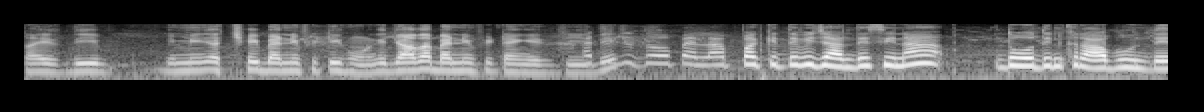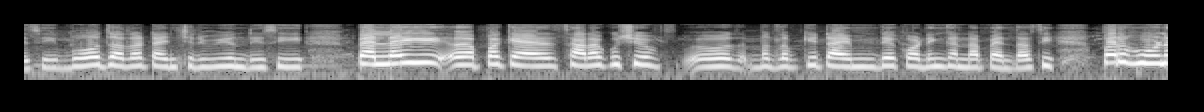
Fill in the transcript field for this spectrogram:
ਤਾਂ ਇਸ ਦੀ ਇਮੀ ਅੱਛੇ ਬੈਨੀਫਿਟ ਹੀ ਹੋਣਗੇ ਜ਼ਿਆਦਾ ਬੈਨੀਫਿਟ ਹੈਗੇ ਇਸ ਚੀਜ਼ ਦੇ। ਜਦੋਂ ਪਹਿਲਾਂ ਆਪਾਂ ਕਿਤੇ ਵੀ ਜਾਂਦੇ ਸੀ ਨਾ ਦੋ ਦਿਨ ਖਰਾਬ ਹੁੰਦੇ ਸੀ ਬਹੁਤ ਜ਼ਿਆਦਾ ਟੈਨਸ਼ਨ ਵੀ ਹੁੰਦੀ ਸੀ। ਪਹਿਲਾਂ ਹੀ ਅ, ਆਪਾਂ ਕਹਿ ਸਾਰਾ ਕੁਝ ਮਤਲਬ ਕਿ ਟਾਈਮ ਦੇ ਅਕੋਰਡਿੰਗ ਕਰਨਾ ਪੈਂਦਾ ਸੀ। ਪਰ ਹੁਣ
